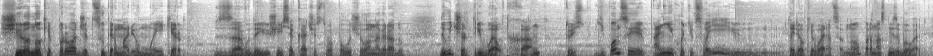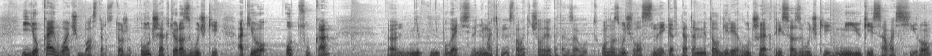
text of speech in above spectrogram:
Shironoke Project, Super Mario Maker за выдающееся качество получила награду. The Witcher 3 Wild Hunt, то есть японцы, они хоть и в своей тарелке варятся, но про нас не забывают. И Yokai Watch Busters тоже. Лучший актер озвучки Акио Оцука. Э, не, не пугайтесь, это не матерные слова, это человека так зовут. Он озвучивал Снейка в пятом Metal лучшая актриса озвучки Миюки Савасиро,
